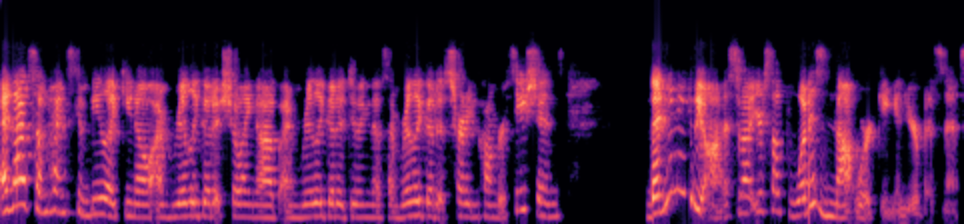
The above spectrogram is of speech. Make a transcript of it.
and that sometimes can be like, you know, I'm really good at showing up. I'm really good at doing this. I'm really good at starting conversations. Then you need to be honest about yourself. What is not working in your business?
